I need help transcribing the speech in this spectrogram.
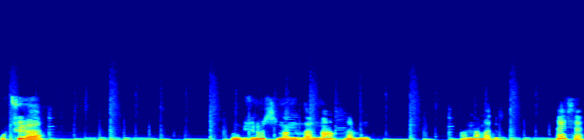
uçuyor. Bunun gücünü mü sınırlandılar? Ne yaptılar bunu? Anlamadım. Neyse.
